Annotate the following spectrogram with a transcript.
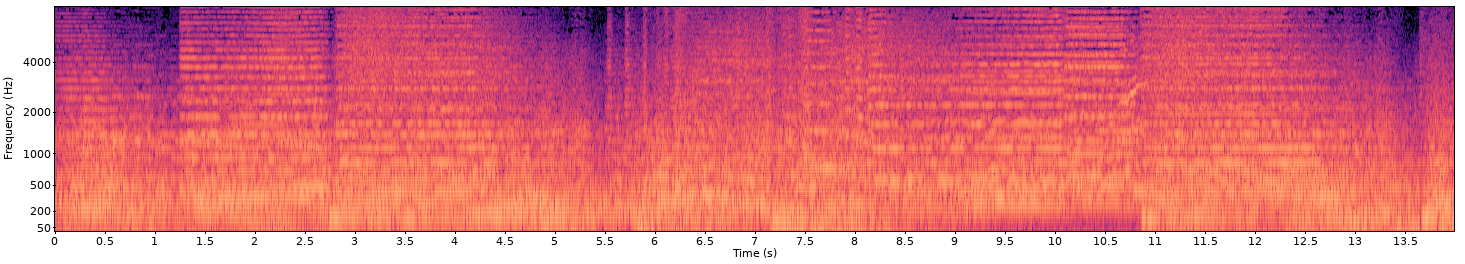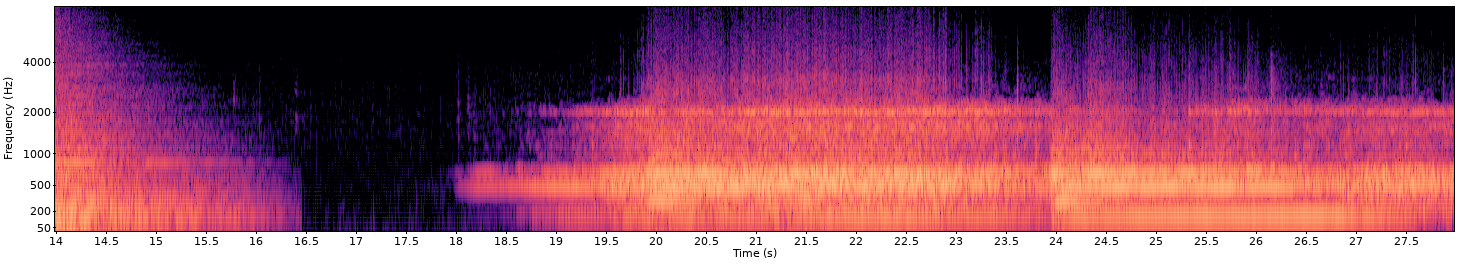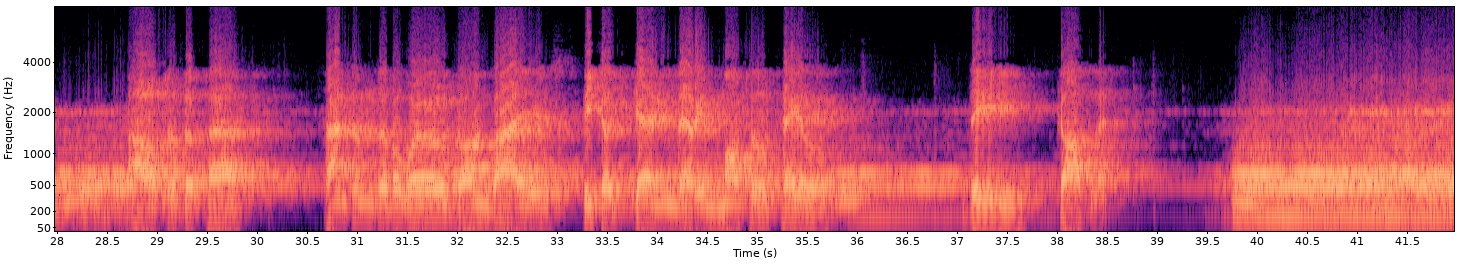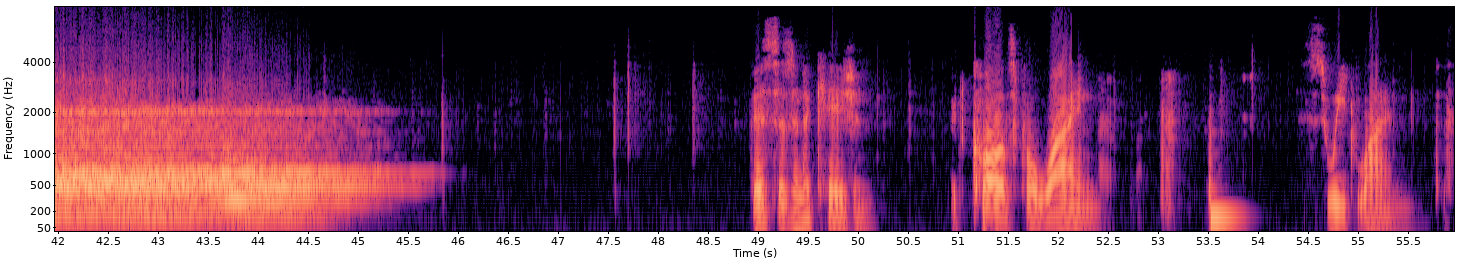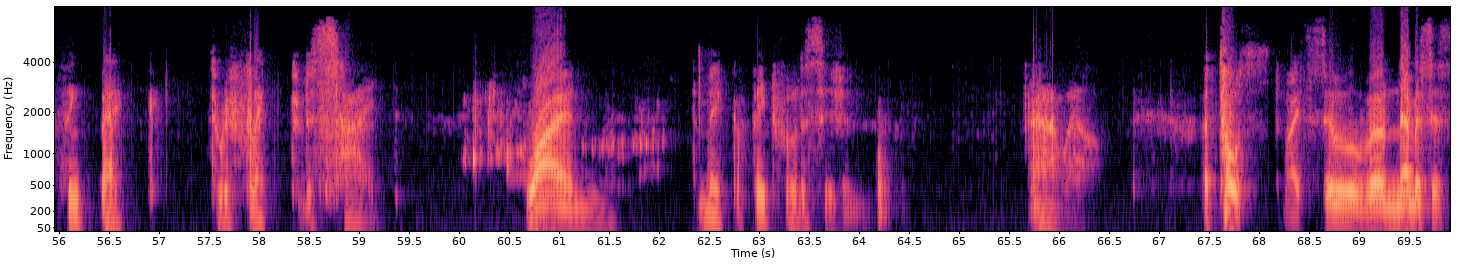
Phantoms of a world gone by speak again their immortal tale. The Goblet. This is an occasion. It calls for wine. Sweet wine to think back, to reflect, to decide. Wine to make a fateful decision. Ah, well. A toast, my silver nemesis.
